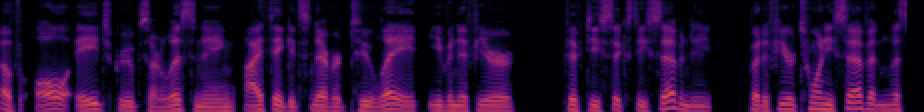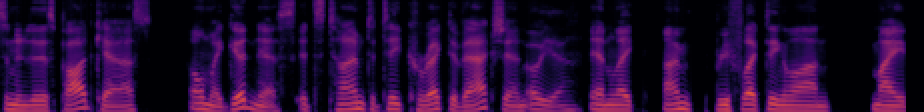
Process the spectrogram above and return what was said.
of all age groups are listening. I think it's never too late, even if you're 50, 60, 70. But if you're 27 listening to this podcast, oh my goodness, it's time to take corrective action. Oh, yeah. And like I'm reflecting on my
